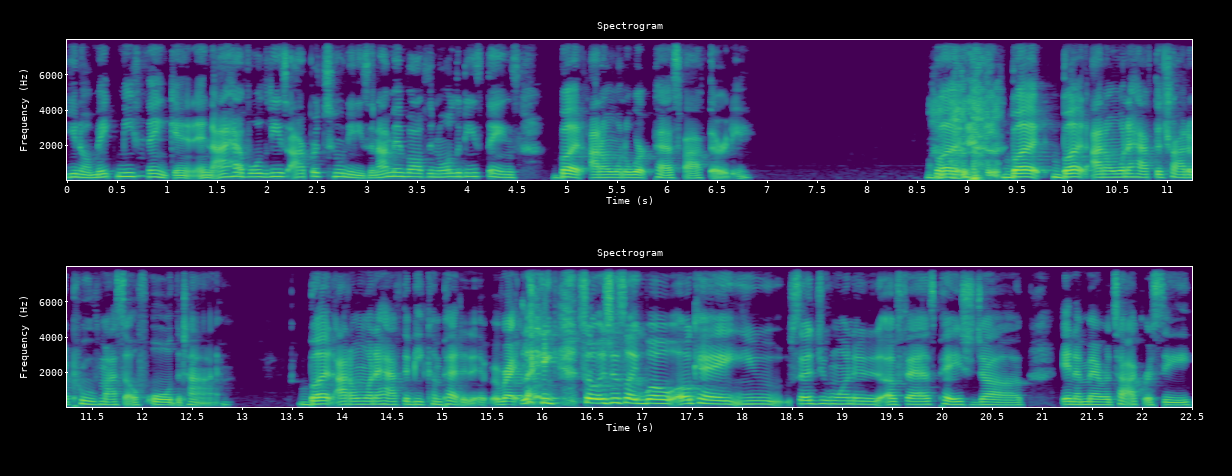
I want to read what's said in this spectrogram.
you know, make me mm-hmm. think and and I have all of these opportunities and I'm involved in all of these things, but I don't want to work past 5:30." But but but I don't want to have to try to prove myself all the time but I don't want to have to be competitive, right? Like, so it's just like, well, okay, you said you wanted a fast paced job in a meritocracy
